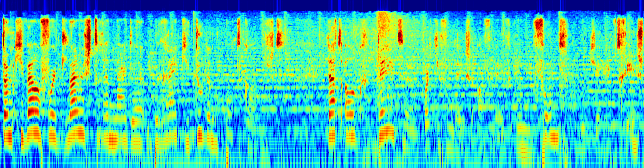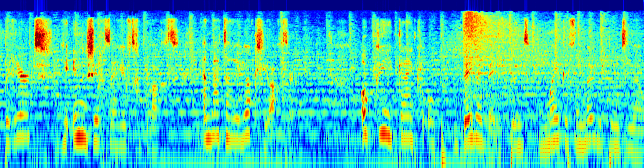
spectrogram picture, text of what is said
Dankjewel voor het luisteren naar de Bereik je Doelen podcast. Laat ook weten wat je van deze aflevering vond, hoe het je heeft geïnspireerd, je inzichten heeft gebracht en laat een reactie achter. Ook kun je kijken op www.maikevanmeulen.nl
